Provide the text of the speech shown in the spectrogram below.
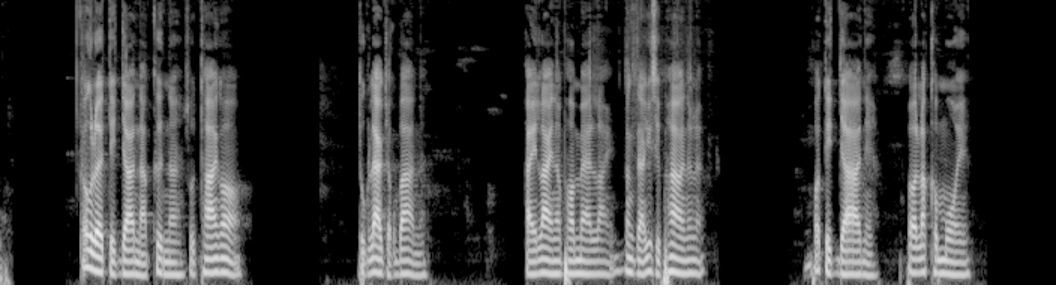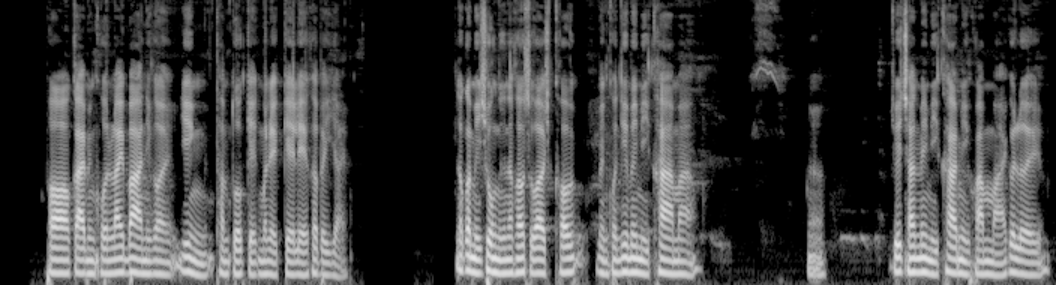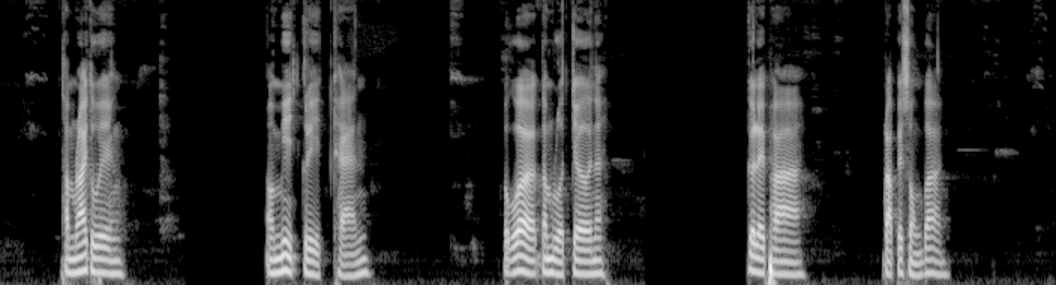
ก็เลยติดยาหนักขึ้นนะ สุดท้ายก็ ถูกแลกจากบ้านนะใครไล่นะพ่อแม่ไล่ตั้งแต่อายุสิบห้านั่นแหละเพราะติดยาเนี่ยเพราะลักขโมย พอกลายเป็นคนไล่บ้านนี่ก็ยิ่งทำตัวเก่งมาเลยเกเรเข้าไปใหญ่ แล้วก็มีช่วงหนึ่งนะเขาสึกว่าเขาเป็นคนที่ไม่มีค่ามากนะชีวิตฉันไม่มีค่ามีความหมายก็เลยทำร้ายตัวเอง เอามีดกรีดแขน บอกว่าตำรวจเจอนะ ก็เลยพากลับไปส่งบ้าน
